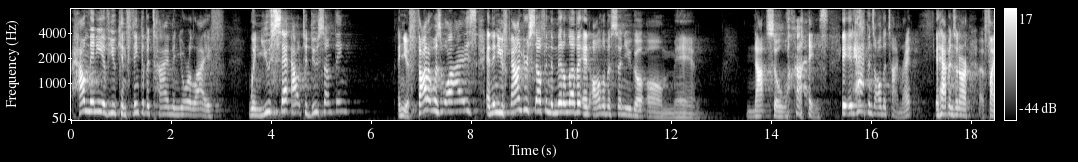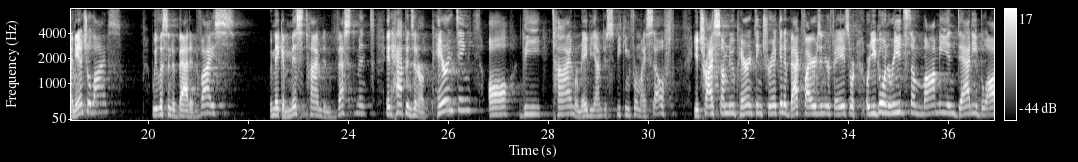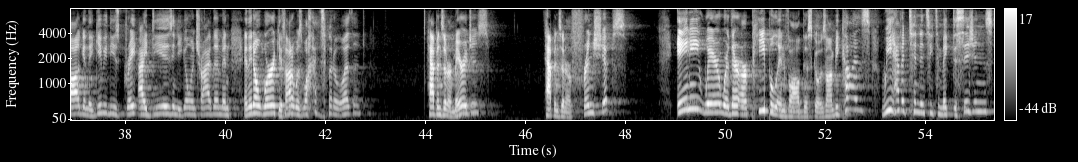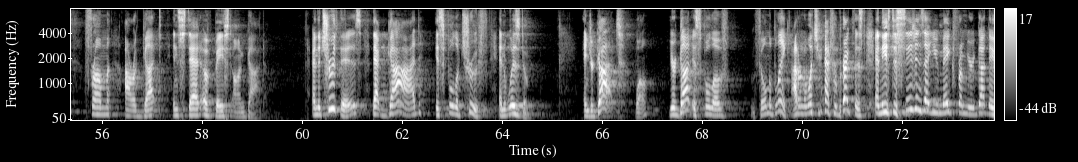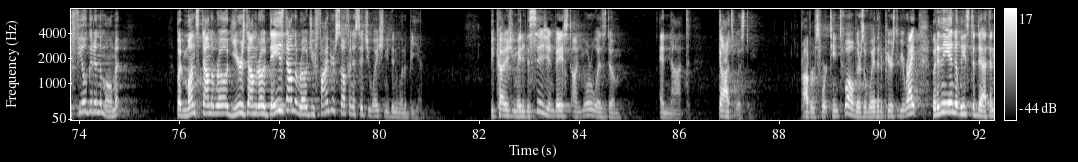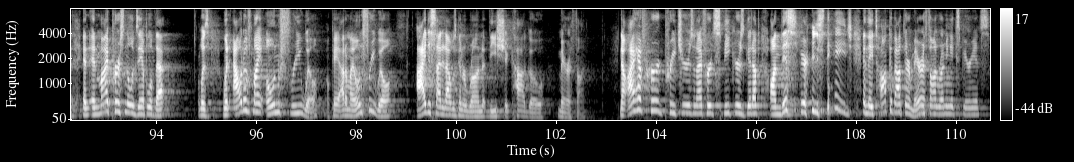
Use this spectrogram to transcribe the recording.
How many of you can think of a time in your life when you set out to do something and you thought it was wise, and then you found yourself in the middle of it, and all of a sudden you go, oh man, not so wise. It, it happens all the time, right? It happens in our uh, financial lives. We listen to bad advice. We make a mistimed investment. It happens in our parenting all the time, or maybe I'm just speaking for myself. You try some new parenting trick and it backfires in your face, or, or you go and read some mommy and daddy blog and they give you these great ideas and you go and try them and, and they don't work. You thought it was wise, but it wasn't. Happens in our marriages, happens in our friendships. Anywhere where there are people involved, this goes on because we have a tendency to make decisions from our gut instead of based on God. And the truth is that God is full of truth and wisdom. And your gut, well, your gut is full of fill in the blank. I don't know what you had for breakfast. And these decisions that you make from your gut, they feel good in the moment. But months down the road, years down the road, days down the road, you find yourself in a situation you didn't want to be in because you made a decision based on your wisdom and not God's wisdom. Proverbs 14, 12, there's a way that appears to be right, but in the end it leads to death. And, and, and my personal example of that was when out of my own free will, okay, out of my own free will, I decided I was going to run the Chicago Marathon. Now, I have heard preachers and I've heard speakers get up on this very stage and they talk about their marathon running experience.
